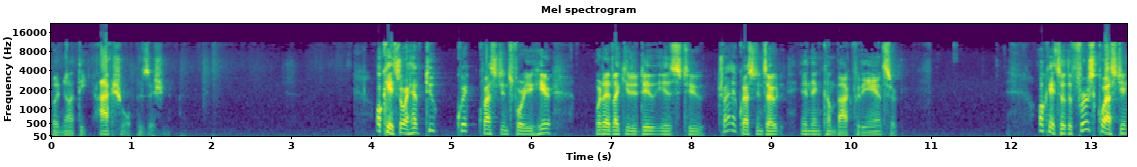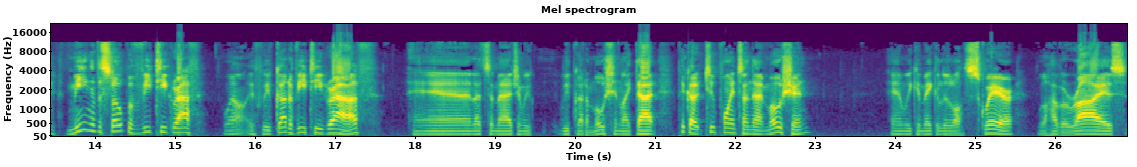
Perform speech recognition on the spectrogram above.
but not the actual position. Okay, so I have two quick questions for you here. What I'd like you to do is to try the questions out and then come back for the answer. Okay, so the first question, meaning of the slope of a VT graph. Well, if we've got a VT graph, and let's imagine we've, we've got a motion like that, pick out two points on that motion, and we can make a little square. We'll have a rise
